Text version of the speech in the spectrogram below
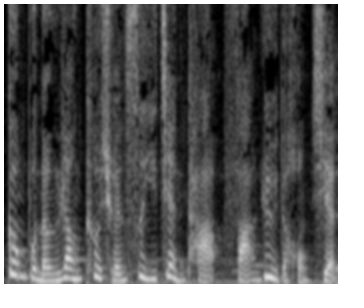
更不能让特权肆意践踏法律的红线。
